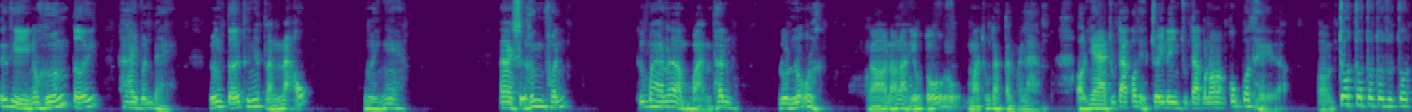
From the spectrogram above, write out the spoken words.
Thế thì nó hướng tới hai vấn đề. Hướng tới thứ nhất là não người nghe. Hai sự hưng phấn. Thứ ba nữa là bản thân luôn nỗ lực. Đó đó là yếu tố mà chúng ta cần phải làm. Ở nhà chúng ta có thể trading chúng ta có nó cũng có thể uh, chốt, chốt chốt chốt chốt chốt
